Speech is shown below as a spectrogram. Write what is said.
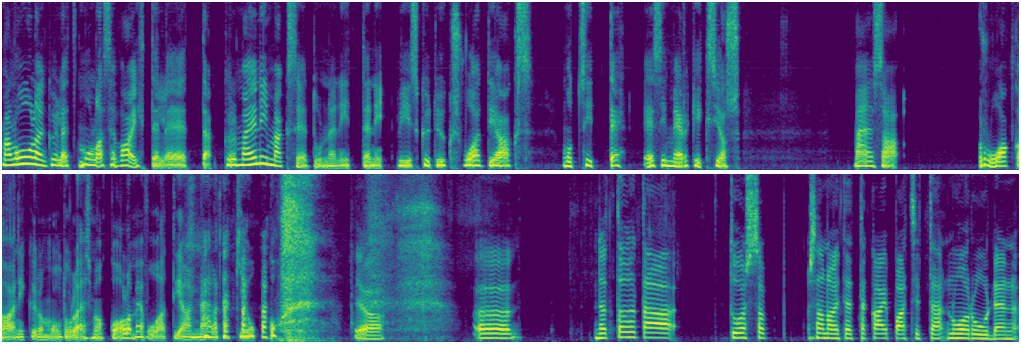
mä luulen kyllä, että mulla se vaihtelee, että kyllä mä enimmäkseen tunnen itteni 51-vuotiaaksi, mutta sitten esimerkiksi jos mä en saa ruokaa, niin kyllä mulla tulee semmoinen kolmevuotiaan nälkäkiukku. Joo. Öö, no tuota, tuossa sanoit, että kaipaat sitä nuoruuden öö,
